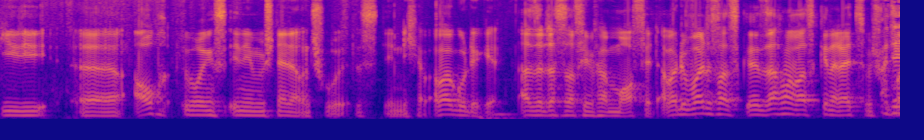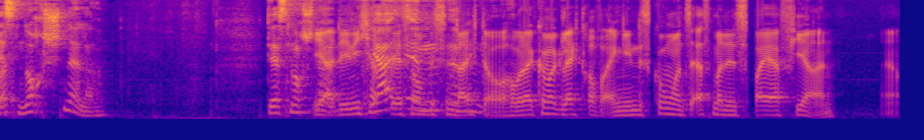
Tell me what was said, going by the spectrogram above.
die äh, auch übrigens in dem schnelleren Schuh ist, den ich habe. Aber gut, okay. Also das ist auf jeden Fall Morfit. Aber du wolltest was, sag mal was generell zum Schuh. Ah, der ist noch schneller. Der ist noch schneller. Ja, den ich habe, ja, der ist noch ein bisschen ähm, leichter auch. Aber da können wir gleich drauf eingehen. Jetzt gucken wir uns erstmal den Spire 4 an. Ja.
